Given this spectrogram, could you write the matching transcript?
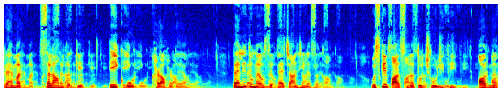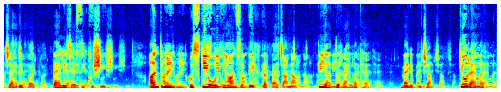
रहमत सलाम करके एक और खड़ा हो गया। पहले तो मैं उसे पहचान ही न सका। उसके पास न तो झोली थी और न चेहरे पर पहले जैसी खुशी। अंत में उसकी ओर ध्यान से देखकर पहचाना कि यह तो रहमत है। मैंने पूछा, क्यों रहमत?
